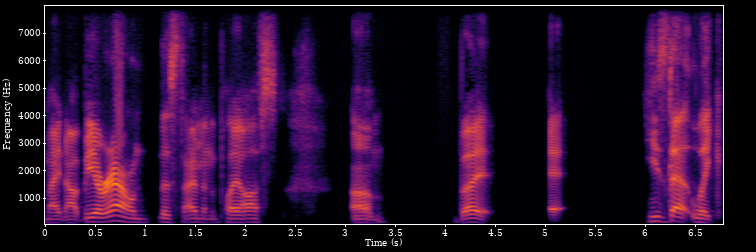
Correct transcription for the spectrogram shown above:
might not be around this time in the playoffs. Um, but he's that like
